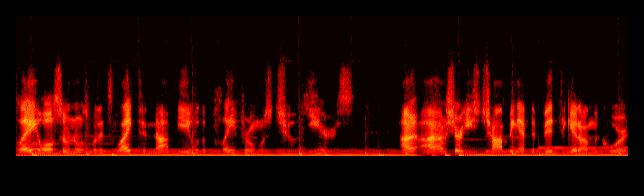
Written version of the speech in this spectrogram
Klay also knows what it's like to not be able to play for almost two years. I, I'm sure he's chomping at the bit to get on the court.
